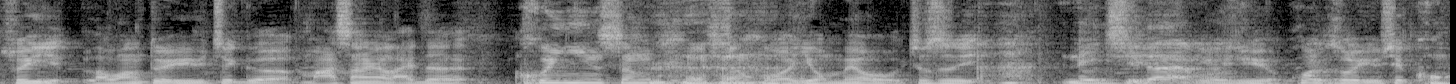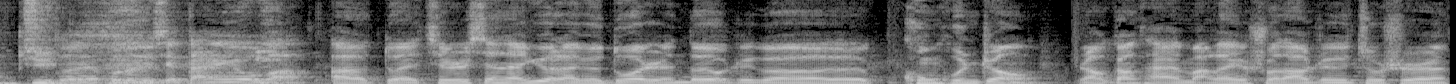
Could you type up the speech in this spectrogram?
所以老王对于这个马上要来的婚姻生 生活有没有就是哪些期待吗有有或者说有些恐惧？对，或者有些担忧吧。呃，对，其实现在越来越多人都有这个恐婚症。然后刚才马乐也说到这个，就是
